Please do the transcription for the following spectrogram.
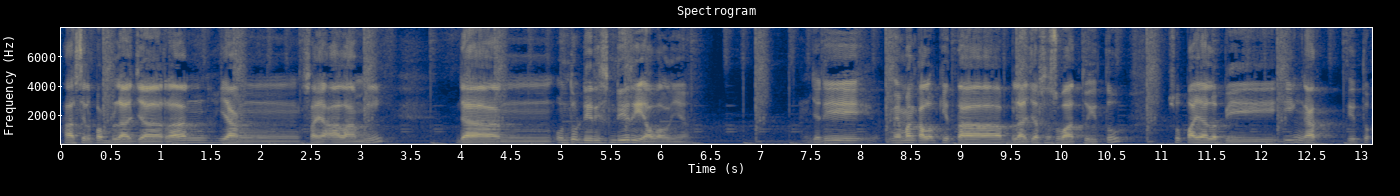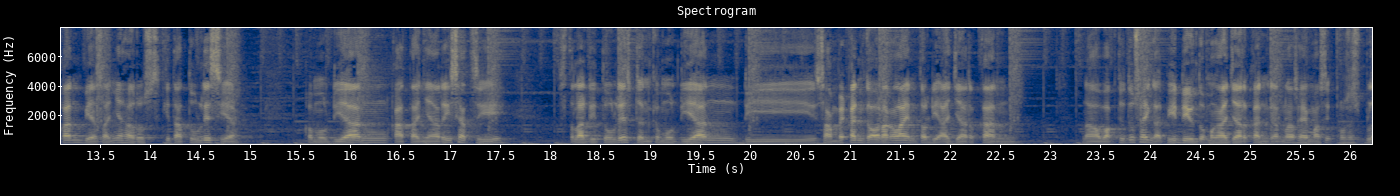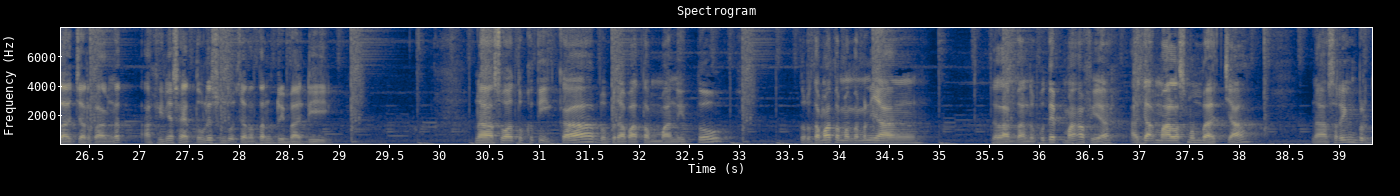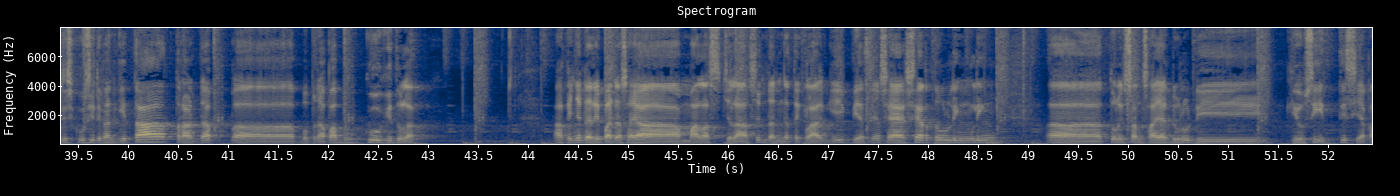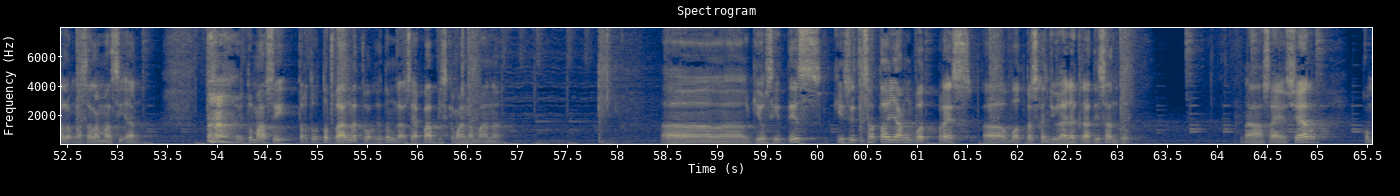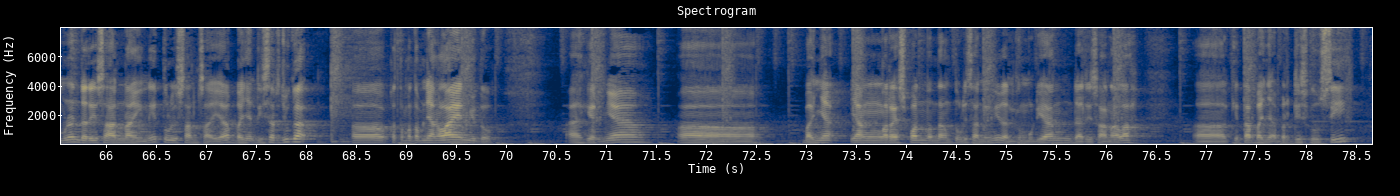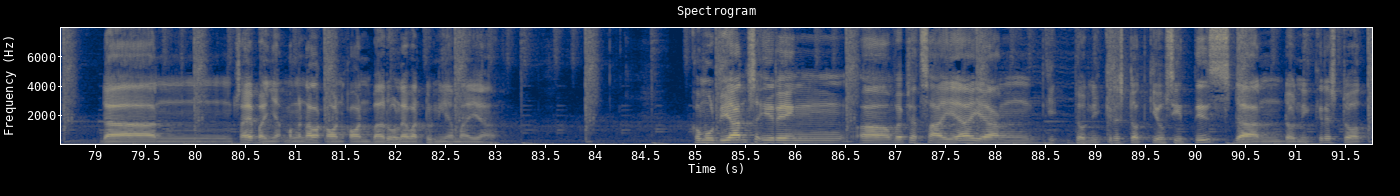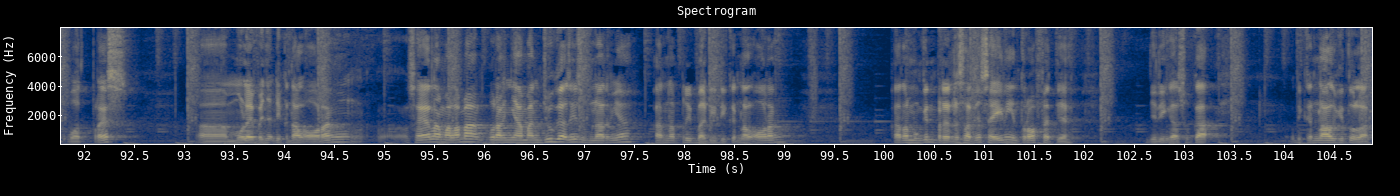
hasil pembelajaran yang saya alami dan untuk diri sendiri awalnya. Jadi memang kalau kita belajar sesuatu itu supaya lebih ingat itu kan biasanya harus kita tulis ya. Kemudian katanya riset sih setelah ditulis dan kemudian disampaikan ke orang lain atau diajarkan. Nah waktu itu saya nggak pede untuk mengajarkan karena saya masih proses belajar banget. Akhirnya saya tulis untuk catatan pribadi. Nah, suatu ketika beberapa teman itu terutama teman-teman yang dalam tanda kutip maaf ya, agak malas membaca. Nah, sering berdiskusi dengan kita terhadap uh, beberapa buku gitulah. Akhirnya daripada saya malas jelasin dan ketik lagi, biasanya saya share tuh link-link uh, tulisan saya dulu di Geocities ya kalau nggak salah masihan. itu masih tertutup banget waktu itu nggak saya publish ke mana-mana uh, Geocities, Geocities atau yang WordPress. Uh, WordPress kan juga ada gratisan tuh. Nah, saya share, kemudian dari sana ini tulisan saya banyak di-share juga uh, ke teman-teman yang lain gitu. Akhirnya uh, banyak yang respon tentang tulisan ini dan kemudian dari sanalah uh, kita banyak berdiskusi dan saya banyak mengenal kawan-kawan baru lewat dunia maya. Kemudian seiring uh, website saya yang donikris.geocities dan donikris.wordpress uh, mulai banyak dikenal orang, saya lama-lama kurang nyaman juga sih sebenarnya karena pribadi dikenal orang. Karena mungkin pada dasarnya saya ini introvert ya, jadi nggak suka dikenal gitulah.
